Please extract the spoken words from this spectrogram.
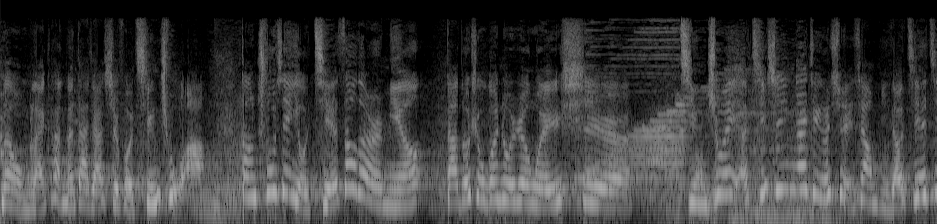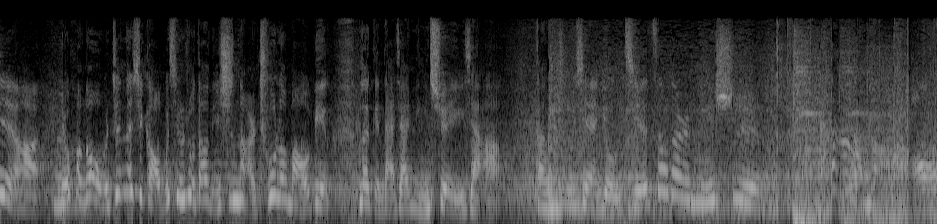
那我们来看看大家是否清楚啊？当出现有节奏的耳鸣，大多数观众认为是颈椎啊，其实应该这个选项比较接近哈。有可能我们真的是搞不清楚到底是哪儿出了毛病。那给大家明确一下啊，当出现有节奏的耳鸣是大脑。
